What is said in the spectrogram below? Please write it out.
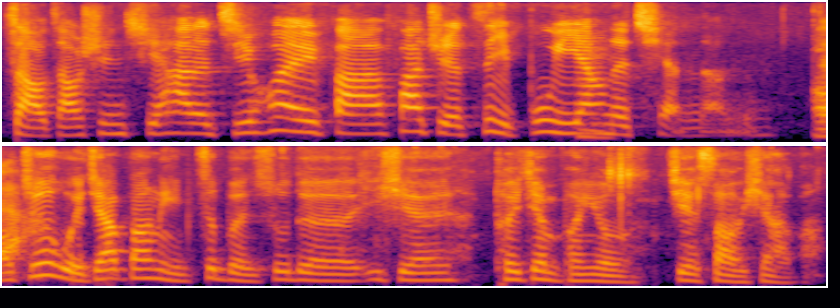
找找寻其他的机会，发发掘自己不一样的潜能，好，就是伟嘉帮你这本书的一些推荐朋友介绍一下吧。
